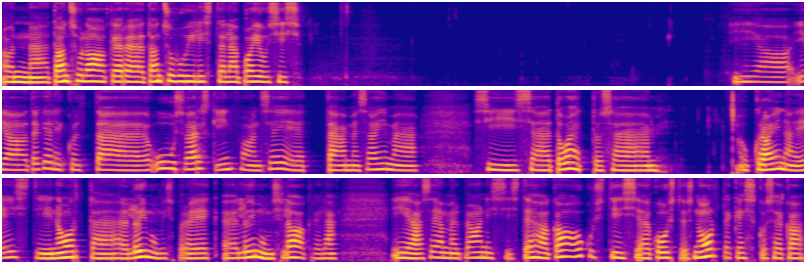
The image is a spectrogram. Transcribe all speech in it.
on äh, tantsulaager tantsuhuvilistele Pajusis. ja, ja tegelikult uus värske info on see, et me saime siis toetuse Ukraina ja Eesti noorte lõimumisprojekt, lõimumislaagrile. Ja see on meil plaanis siis teha ka augustis koostöös Noortekeskusega.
